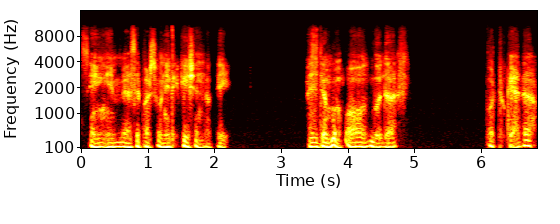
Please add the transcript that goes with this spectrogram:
Seeing him as a personification of the wisdom of all Buddhas put together.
